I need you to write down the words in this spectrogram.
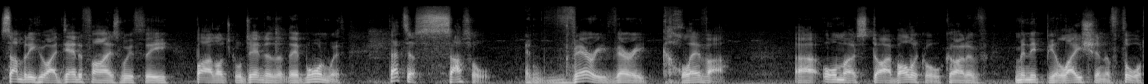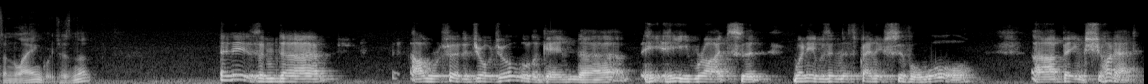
somebody who identifies with the biological gender that they're born with. That's a subtle and very, very clever, uh, almost diabolical kind of manipulation of thought and language, isn't it? It is, and uh, I'll refer to George Orwell again. Uh, he, he, writes that when he was in the Spanish Civil War, uh, being shot at,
